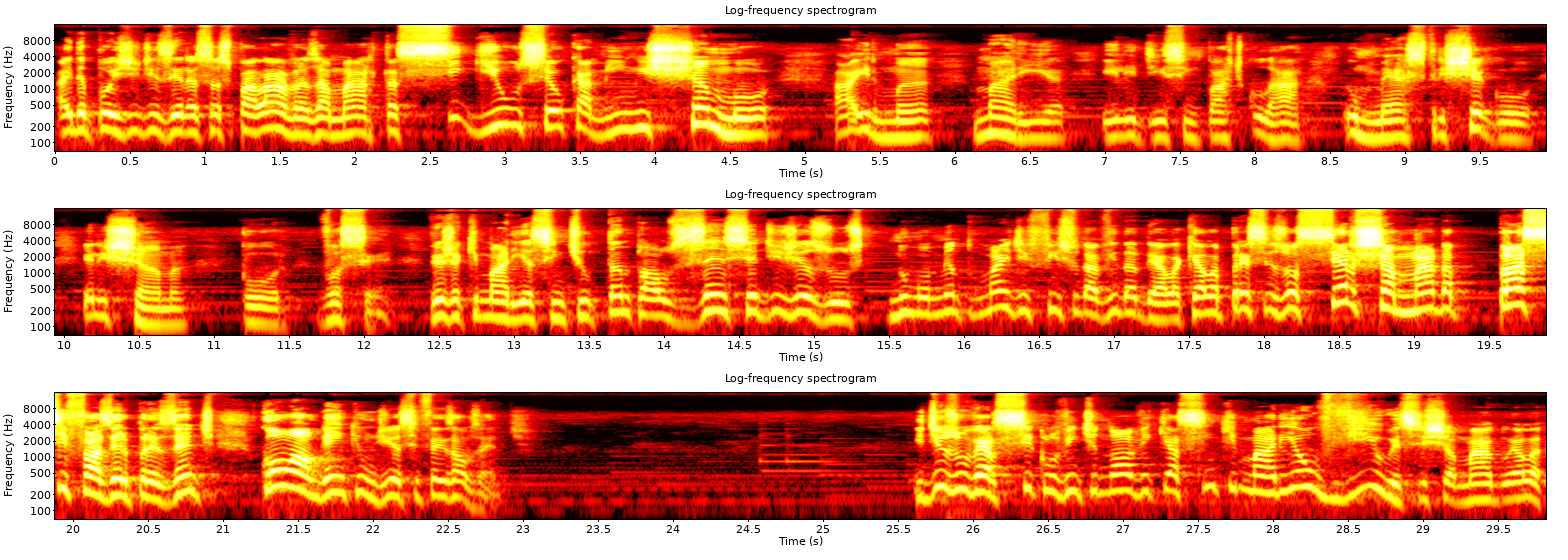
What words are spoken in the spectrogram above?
Aí, depois de dizer essas palavras, a Marta seguiu o seu caminho e chamou a irmã Maria e lhe disse em particular: O Mestre chegou, ele chama por você. Veja que Maria sentiu tanto a ausência de Jesus no momento mais difícil da vida dela, que ela precisou ser chamada para se fazer presente com alguém que um dia se fez ausente. E diz o versículo 29 que assim que Maria ouviu esse chamado, ela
